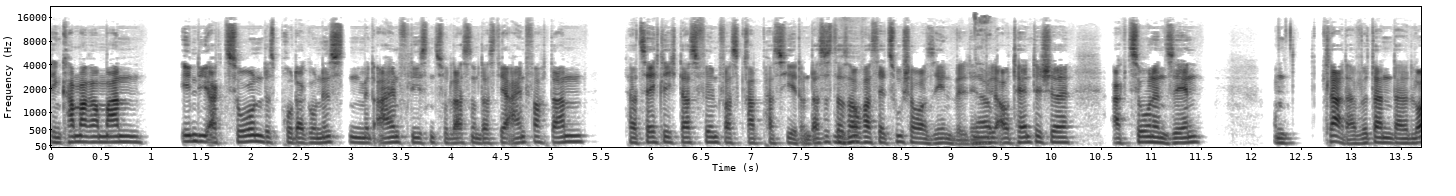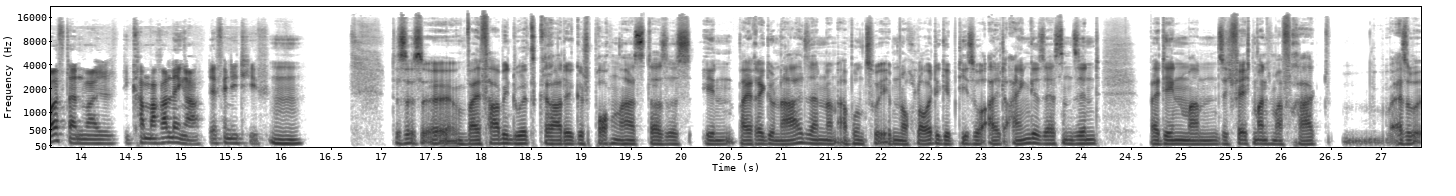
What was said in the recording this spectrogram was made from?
den Kameramann in die Aktion des Protagonisten mit einfließen zu lassen und dass der einfach dann tatsächlich das filmt, was gerade passiert. Und das ist das mhm. auch, was der Zuschauer sehen will. Der ja. will authentische Aktionen sehen. Und klar, da wird dann, da läuft dann mal die Kamera länger, definitiv. Mhm. Das ist, äh, weil Fabi, du jetzt gerade gesprochen hast, dass es in, bei Regionalsendern ab und zu eben noch Leute gibt, die so alt eingesessen sind, bei denen man sich vielleicht manchmal fragt, also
